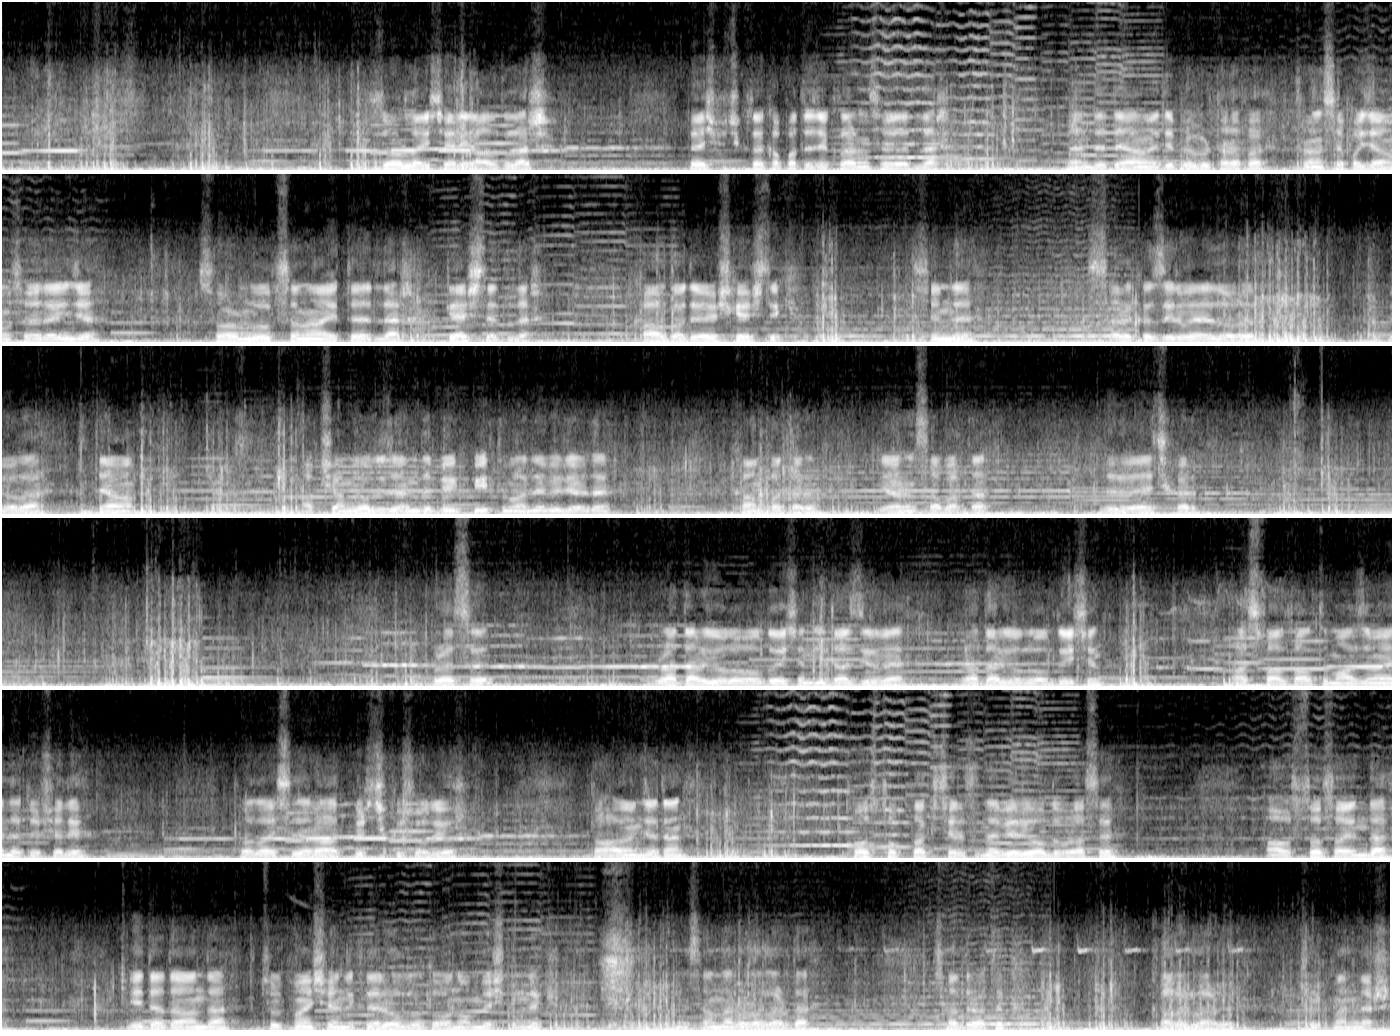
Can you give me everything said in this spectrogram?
Zorla içeriye aldılar. Beş buçukta kapatacaklarını söylediler. Ben de devam edip öbür tarafa trans yapacağımı söyleyince sorumluluk sana ait dediler. Geç dediler. Kavga dövüş geçtik. Şimdi Sarıkız zirveye doğru yola devam. Akşam yol üzerinde büyük bir ihtimalle bir yerde kamp atarım. Yarın sabah da zirveye çıkarım. Burası radar yolu olduğu için İda zirve radar yolu olduğu için asfalt altı malzemeyle döşeli. Dolayısıyla rahat bir çıkış oluyor. Daha önceden toz toprak içerisinde bir yoldu burası. Ağustos ayında İda Dağı'nda Türkmen şenlikleri olurdu 10-15 günlük. İnsanlar oralarda çadır atıp kalırlardı Türkmenler.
